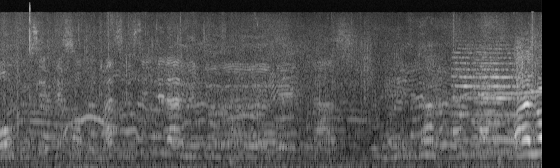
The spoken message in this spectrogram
On poussait fait sans c'était la lutte. Allez, go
